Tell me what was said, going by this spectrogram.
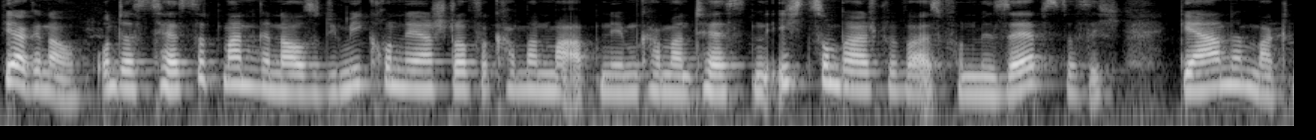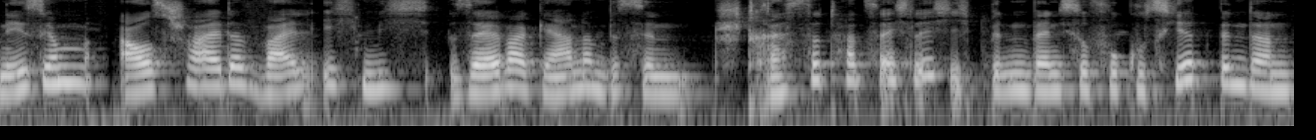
Ja, genau. Und das testet man. Genauso die Mikronährstoffe kann man mal abnehmen, kann man testen. Ich zum Beispiel weiß von mir selbst, dass ich gerne Magnesium ausscheide, weil ich mich selber gerne ein bisschen stresse tatsächlich. Ich bin, wenn ich so fokussiert bin, dann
